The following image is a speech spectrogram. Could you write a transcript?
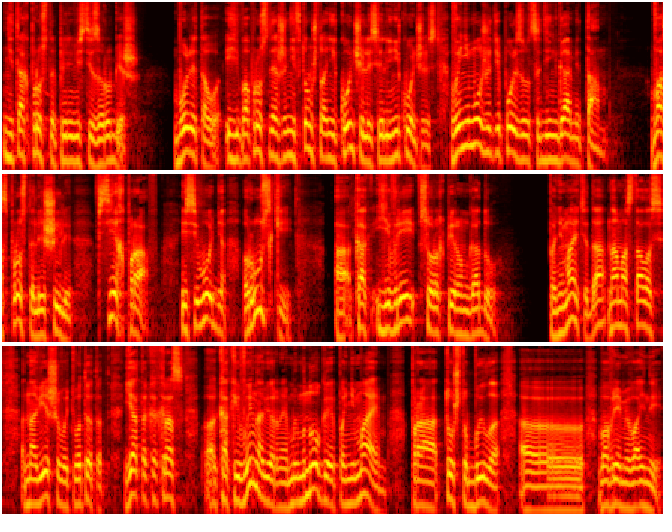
не так просто перевести за рубеж. Более того, и вопрос даже не в том, что они кончились или не кончились. Вы не можете пользоваться деньгами там. Вас просто лишили всех прав. И сегодня русский, а, как еврей в 1941 году. Понимаете, да? Нам осталось навешивать вот этот. Я-то как раз, а, как и вы, наверное, мы многое понимаем про то, что было э, во время войны.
